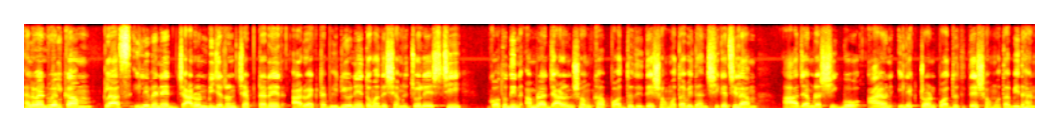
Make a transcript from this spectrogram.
হ্যালো অ্যান্ড ওয়েলকাম ক্লাস ইলেভেনের জারণ বিজারণ চ্যাপ্টারের আরও একটা ভিডিও নিয়ে তোমাদের সামনে চলে এসেছি। গতদিন আমরা জারণ সংখ্যা পদ্ধতিতে সমতা বিধান শিখেছিলাম। আজ আমরা শিখব আয়ন ইলেকট্রন পদ্ধতিতে সমতা বিধান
